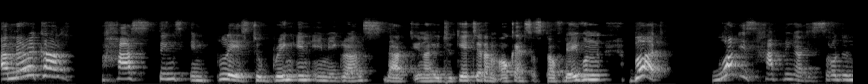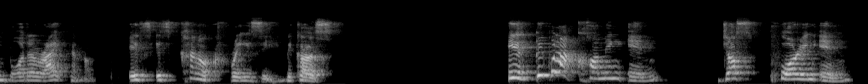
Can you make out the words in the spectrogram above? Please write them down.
America has things in place to bring in immigrants that you know educated and all kinds of stuff. They even, but what is happening at the southern border right now it's it's kind of crazy because if people are coming in, just pouring in,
